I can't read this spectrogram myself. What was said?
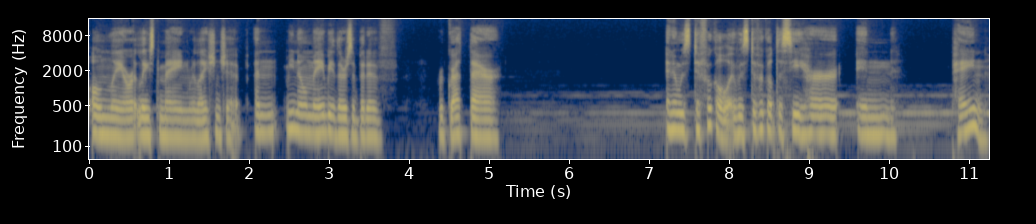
only or at least main relationship. And, you know, maybe there's a bit of regret there. And it was difficult. It was difficult to see her in pain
